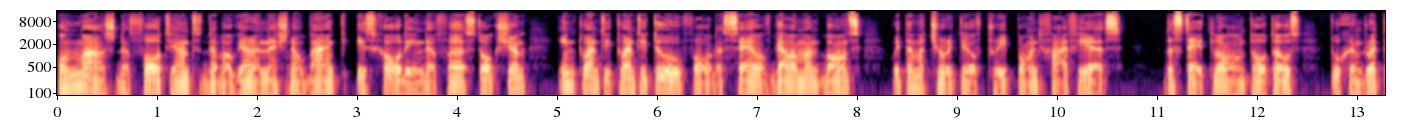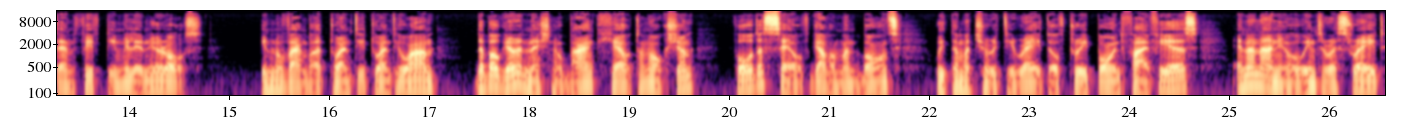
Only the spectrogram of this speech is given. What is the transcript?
On March the 14th, the Bulgarian National Bank is holding the first auction in 2022 for the sale of government bonds with a maturity of 3.5 years. The state loan totals 250 million euros. in November 2021, the Bulgarian National Bank held an auction for the sale of government bonds with a maturity rate of 3.5 years and an annual interest rate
